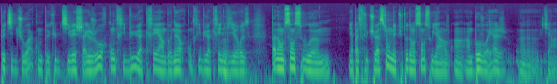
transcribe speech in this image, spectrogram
petites joies qu'on peut cultiver chaque jour contribuent à créer un bonheur contribuent à créer une vie heureuse pas dans le sens où il n'y a pas de fluctuation mais plutôt dans le sens où il y a un, un- un beau voyage qui est un,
